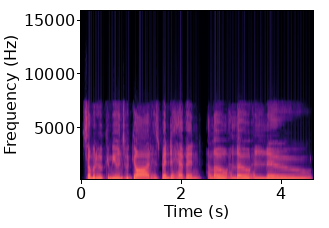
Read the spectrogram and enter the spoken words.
someone who communes with God, has been to heaven, hello, hello, hello.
